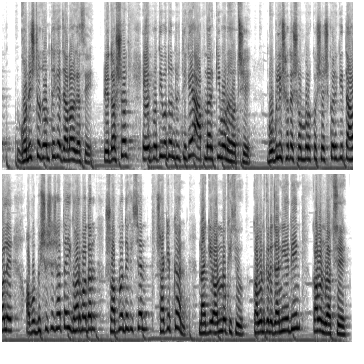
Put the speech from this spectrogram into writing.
ঘনিষ্ঠজন থেকে জানাও গেছে। প্রিয় দর্শক, এই প্রতিবেদনটি থেকে আপনার কি মনে হচ্ছে? বুবলির সাথে সম্পর্ক শেষ করে কি তাহলে অপবিশ্বাসের সাথেই ঘর বাঁধার স্বপ্ন দেখেছেন শাকিব খান, নাকি অন্য কিছু? কমেন্ট করে জানিয়ে দিন কমেন্ট বক্সে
